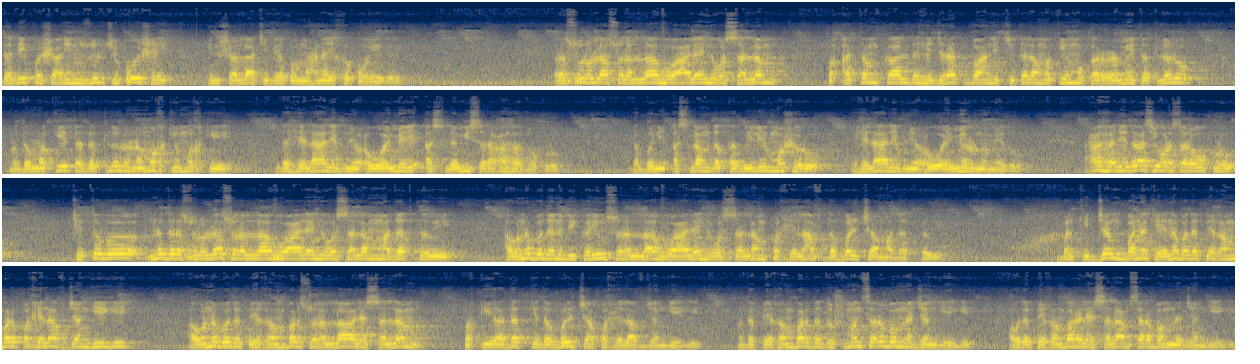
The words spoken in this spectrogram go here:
د دې په شان نزول چې پوه شي ان شاء الله چې به په معنی ښه پويږي رسول الله صلی الله علیه وسلم په اتم کال د هجرت باندې چې کله مکه مکرمه ته تللو نو د مکه ته د تللو نه مخکې مخکې د هلال ابن عویمر اسلمي سره عهد وکړو د بني اسلم د قبيلي مشر هلال ابن عويمر نومېدو عهد داسې ورسره وکړو چې تب نه د رسول الله صلی الله علیه وسلم مدد کوي او نه به د نبی کریم صلی الله علیه وسلم په خلاف د بل چا مدد کوي بلکې جنگ بنه کې نه به د پیغمبر په خلاف جنگيږي او نه به د پیغمبر صلی الله علیه وسلم په قیادت کې د بل چا په خلاف جنگيږي نو د پیغمبر د دشمن سره به نه جنگيږي او د پیغمبر علی السلام سره بم نه جنگيږي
